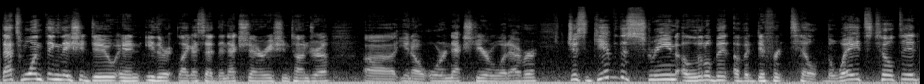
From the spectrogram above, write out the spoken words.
that's one thing they should do in either, like I said, the next generation Tundra, uh, you know, or next year or whatever. Just give the screen a little bit of a different tilt. The way it's tilted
